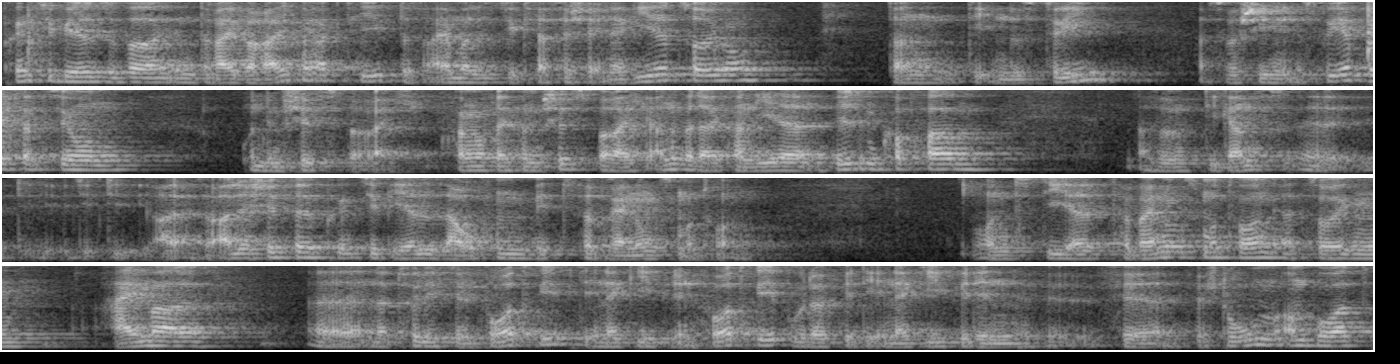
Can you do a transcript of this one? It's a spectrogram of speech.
Prinzipiell sind wir in drei Bereichen aktiv. Das einmal ist die klassische Energieerzeugung, dann die Industrie, also verschiedene Industrieapplikationen und im Schiffsbereich. Fangen wir vielleicht mit dem Schiffsbereich an, weil da kann jeder ein Bild im Kopf haben. Also, die ganz, äh, die, die, also alle Schiffe prinzipiell laufen mit Verbrennungsmotoren. Und die Verbrennungsmotoren erzeugen einmal äh, natürlich den Vortrieb, die Energie für den Vortrieb oder für die Energie für, den, für, für Strom an Bord,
